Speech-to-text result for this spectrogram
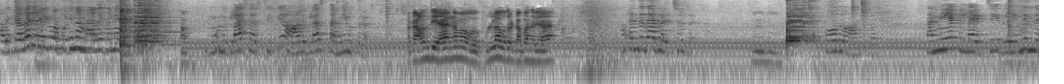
அது கிளறி வைங்களா புதினா மேலே தானே மூணு கிளாஸ் அரிசிக்கு ஆறு கிளாஸ் தண்ணி ஊத்துறேன் பட் அளந்தியா? என்னம்மா ஃபுல்லாக ஊற்றுற டப்பா தெரியா அளந்து தான் அதில் வச்சிருது ம் போதும் ஆறு கிளாஸ் தண்ணியே ஃபில் ஆயிடுச்சு. இதுல எங்க இந்த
